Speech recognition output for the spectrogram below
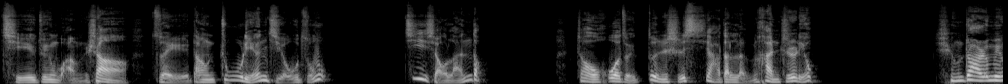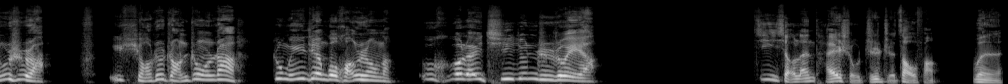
欺君罔上，罪当株连九族。纪晓岚道。赵豁嘴顿时吓得冷汗直流，请大人明示啊！小的长这么大都没见过皇上呢，何来欺君之罪呀？纪晓岚抬手指指灶房，问：“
